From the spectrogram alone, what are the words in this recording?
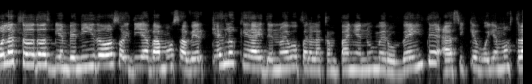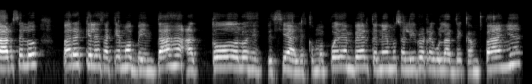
Hola a todos, bienvenidos. Hoy día vamos a ver qué es lo que hay de nuevo para la campaña número 20, así que voy a mostrárselo para que le saquemos ventaja a todos los especiales. Como pueden ver, tenemos el libro regular de campaña,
